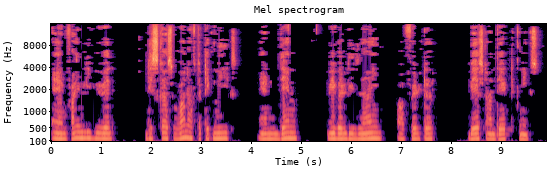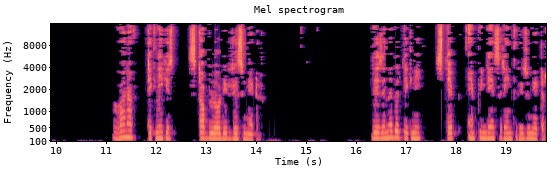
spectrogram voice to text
and finally we will discuss one of the techniques and then we will design a filter based on that techniques. One of technique is stub loaded resonator. There is another technique step impedance ring resonator.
